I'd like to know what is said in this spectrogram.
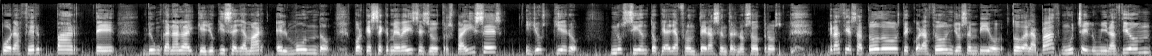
por hacer parte de un canal al que yo quise llamar El Mundo, porque sé que me veis desde otros países y yo os quiero. No siento que haya fronteras entre nosotros. Gracias a todos, de corazón, yo os envío toda la paz, mucha iluminación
